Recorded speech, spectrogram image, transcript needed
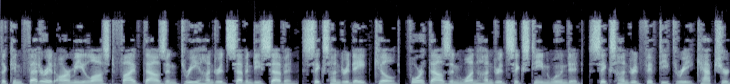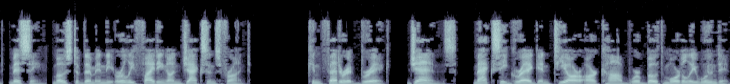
The Confederate Army lost 5,377 608 killed, 4,116 wounded, 653 captured, missing, most of them in the early fighting on Jackson's front. Confederate Brig. Gens. Maxcy Gregg and T. R. R. Cobb were both mortally wounded.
